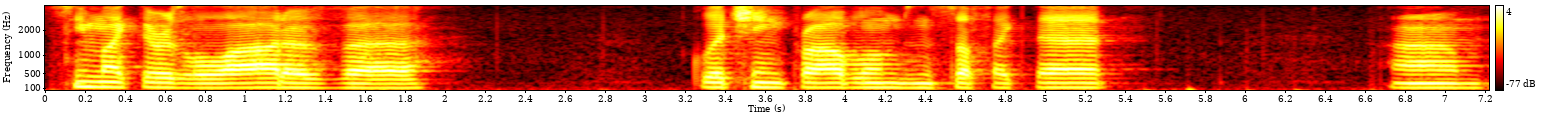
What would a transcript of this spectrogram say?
seemed like there was a lot of uh, glitching problems and stuff like that. Um,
